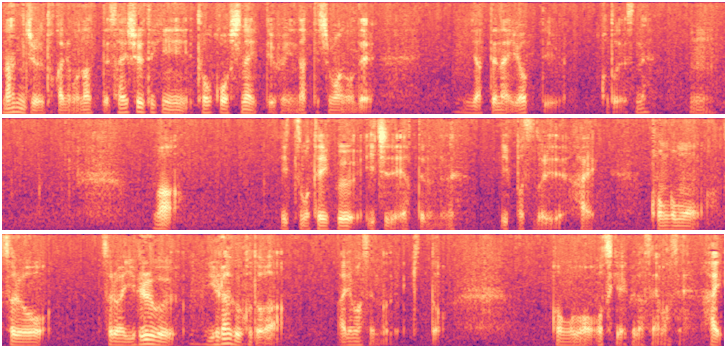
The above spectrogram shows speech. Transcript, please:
何十とかにもなって最終的に投稿しないっていう風になってしまうので、やってないよっていうことですね。うん。まあ、いつもテイク1でやってるんでね。一発撮りで。はい。今後もそれを、それは揺るぐ、揺らぐことがありませんので、きっと。今後もお付き合いくださいませ。はい。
